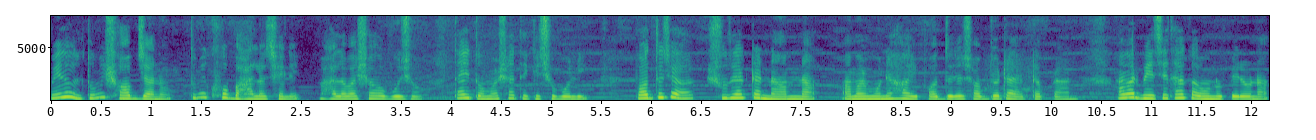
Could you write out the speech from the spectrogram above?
মৃদুল, তুমি সব জানো। তুমি খুব ভালো ছেলে। ভালোবাসাও বুঝো। তাই তোমার সাথে কিছু বলি। পদ্মজা, শুধু একটা নাম না। আমার মনে হয় পদ্মজা শব্দটা একটা প্রাণ। আমার বেঁচে থাকার অনুপ্রেরণা।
